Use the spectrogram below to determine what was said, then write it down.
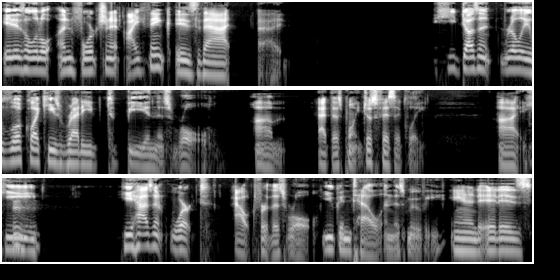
it is a little unfortunate I think is that uh, he doesn't really look like he's ready to be in this role um at this point just physically. Uh he he hasn't worked out for this role. You can tell in this movie and it is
